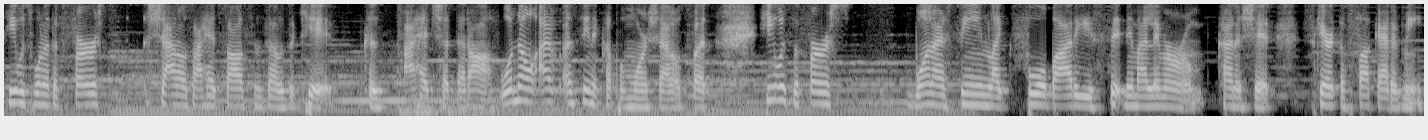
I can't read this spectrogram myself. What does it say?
he was one of the first shadows I had saw since I was a kid because I had shut that off. Well, no, I've, I've seen a couple more shadows, but he was the first one I seen like full body sitting in my living room kind of shit scared the fuck out of me.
